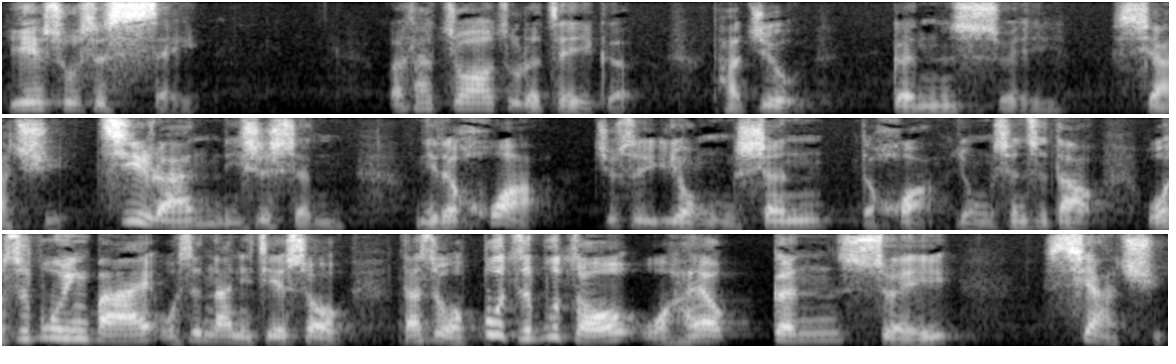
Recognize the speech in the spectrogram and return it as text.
耶稣是谁？而他抓住了这一个，他就跟随下去。既然你是神，你的话就是永生的话，永生之道。我是不明白，我是难以接受，但是我不止不走，我还要跟随下去。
